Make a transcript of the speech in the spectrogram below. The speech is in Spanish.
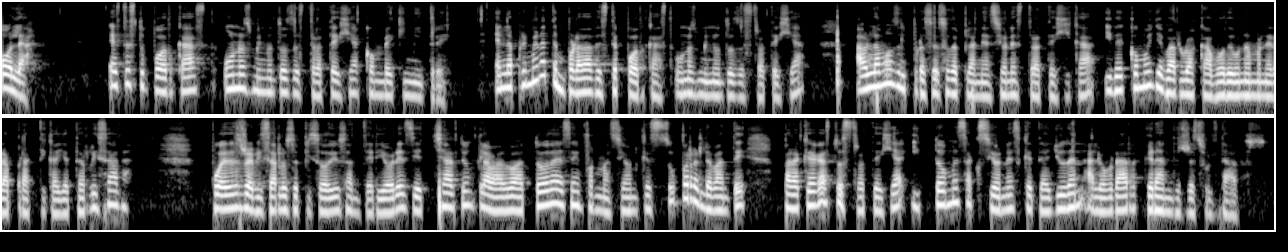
Hola, este es tu podcast Unos Minutos de Estrategia con Becky Mitre. En la primera temporada de este podcast, Unos Minutos de Estrategia, hablamos del proceso de planeación estratégica y de cómo llevarlo a cabo de una manera práctica y aterrizada. Puedes revisar los episodios anteriores y echarte un clavado a toda esa información que es súper relevante para que hagas tu estrategia y tomes acciones que te ayuden a lograr grandes resultados.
